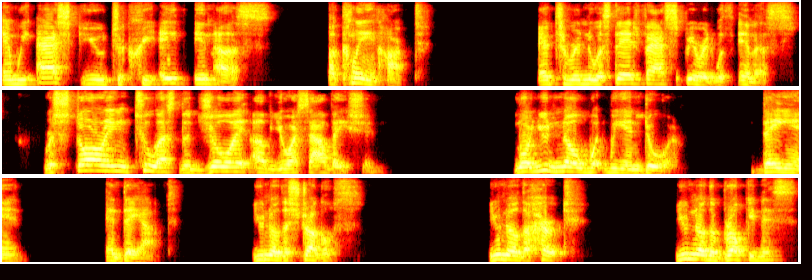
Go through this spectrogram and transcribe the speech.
And we ask you to create in us a clean heart and to renew a steadfast spirit within us, restoring to us the joy of your salvation. Lord, you know what we endure day in and day out. You know the struggles. You know the hurt. You know the brokenness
